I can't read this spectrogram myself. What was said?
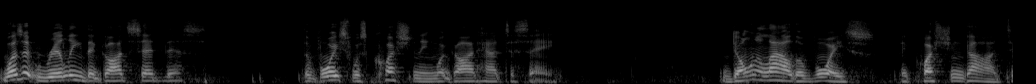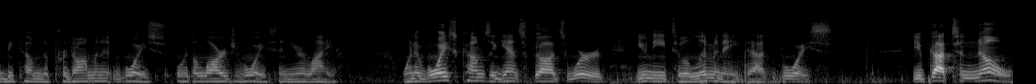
was it really that God said this? The voice was questioning what God had to say. Don't allow the voice that question God to become the predominant voice or the large voice in your life. When a voice comes against God's word, you need to eliminate that voice. You've got to know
